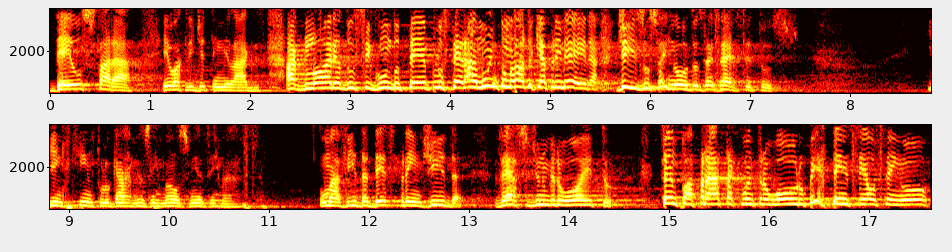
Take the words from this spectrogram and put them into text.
Deus fará, eu acredito em milagres. A glória do segundo templo será muito maior do que a primeira, diz o Senhor dos Exércitos. E em quinto lugar, meus irmãos, minhas irmãs, uma vida desprendida. Verso de número 8: Tanto a prata quanto o ouro pertencem ao Senhor.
